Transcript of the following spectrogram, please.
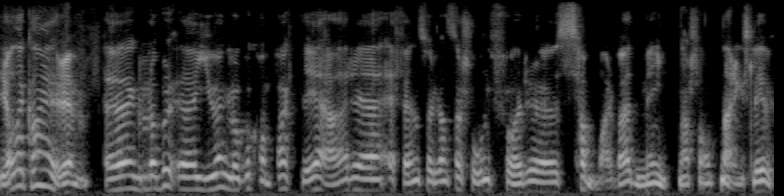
Ja, det kan jeg gjøre. Global, uh, UN Global Compact det er uh, FNs organisasjon for samarbeid med internasjonalt næringsliv.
